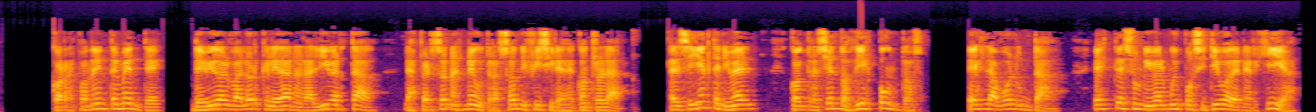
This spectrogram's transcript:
Correspondientemente, debido al valor que le dan a la libertad, las personas neutras son difíciles de controlar. El siguiente nivel con 310 puntos, es la voluntad. Este es un nivel muy positivo de energía.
